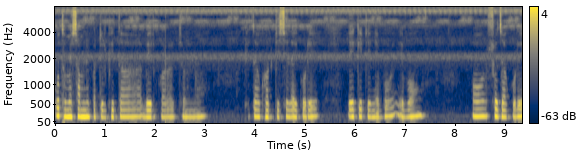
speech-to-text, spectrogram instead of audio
প্রথমে সামনে পাটের ফিতা বের করার জন্য ফিতা ঘরটি সেলাই করে এ কেটে নেব এবং ও সোজা করে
